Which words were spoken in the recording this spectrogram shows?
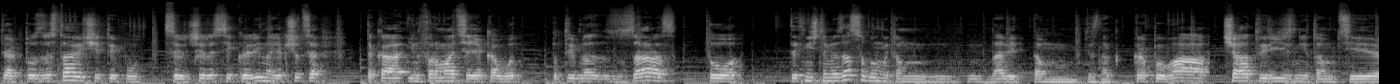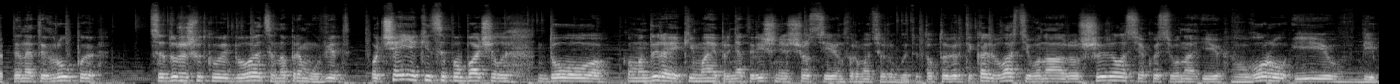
так позростаючи, типу, це через ці коліна. Якщо це така інформація, яка от потрібна зараз, то технічними засобами, там навіть там не знаю, крапива, чати різні, там ці тенети групи. Це дуже швидко відбувається напряму від очей, які це побачили, до командира, який має прийняти рішення, що з цією інформацією робити. Тобто вертикаль власті вона розширилась якось, вона і вгору, і в бік.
